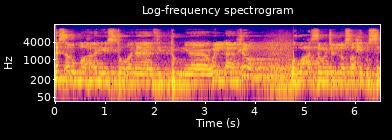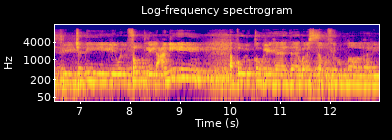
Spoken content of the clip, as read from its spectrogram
نسأل الله أن يسترنا في الدنيا والآخرة. وهو عز وجل صاحب الستر الجميل والفضل العميم. أقول قولي هذا وأستغفر الله لي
